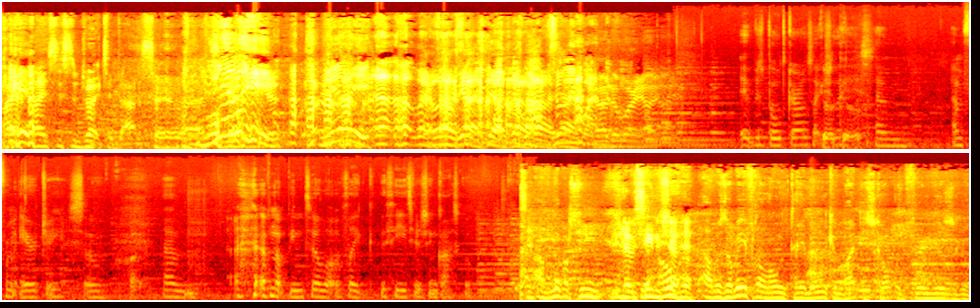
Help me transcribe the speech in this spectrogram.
I, I assistant directed that, so. Uh, Really? really? Uh, uh, well, well, yeah, yeah, yeah, yeah, Absolutely yeah. wonderful. don't worry. It was Bold Girls actually. Girls. Um, I'm from Airdrie, so um, I've not been to a lot of like the theatres in Glasgow. I've never seen. You've never seen the show here? I was away for a long time. I only came back to Scotland four years ago.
